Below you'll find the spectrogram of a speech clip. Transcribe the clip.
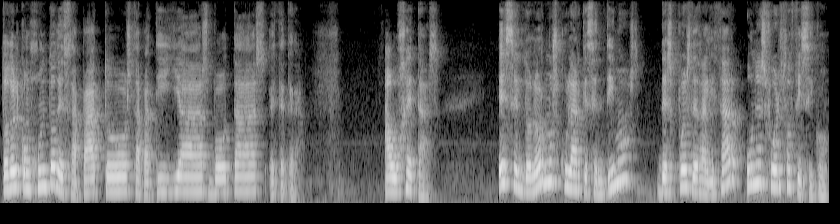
todo el conjunto de zapatos, zapatillas, botas, etc. Agujetas. Es el dolor muscular que sentimos después de realizar un esfuerzo físico.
